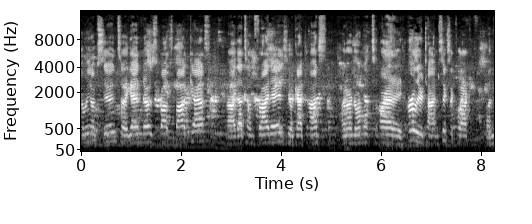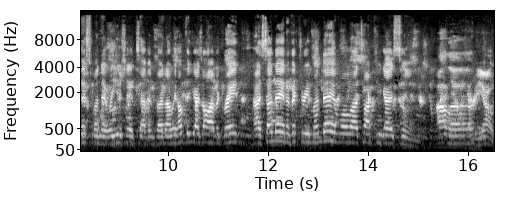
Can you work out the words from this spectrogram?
coming up soon. So again, No Spots podcast. Uh, that's on Fridays. You'll catch us on our normal t- or at an earlier time, six o'clock on this Monday. We're usually at seven, but uh, we hope that you guys all have a great uh, Sunday and a victory Monday, and we'll uh, talk to you guys soon. Holla. Yo.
